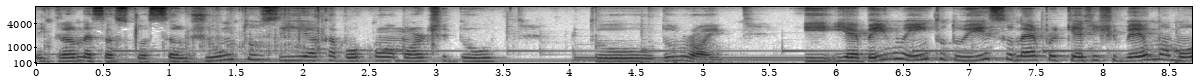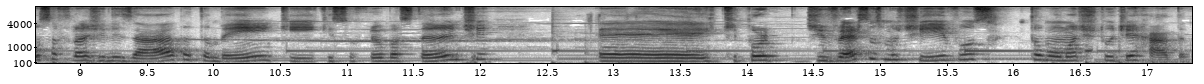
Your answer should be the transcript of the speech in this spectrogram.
entrando nessa situação juntos e acabou com a morte do, do, do Roy. E, e, é bem ruim tudo isso, né? Porque a gente vê uma moça fragilizada também, que, que sofreu bastante, é, que por diversos motivos tomou uma atitude errada.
